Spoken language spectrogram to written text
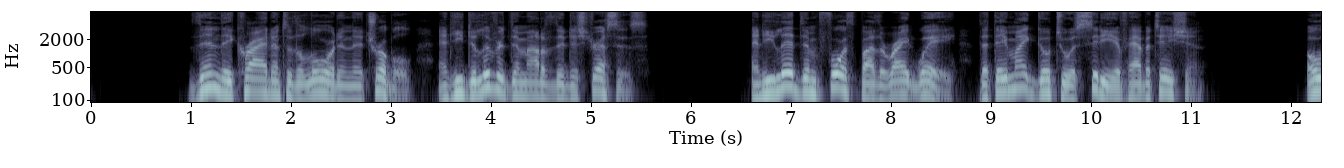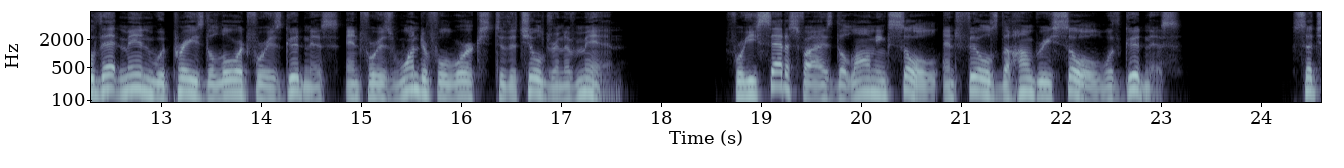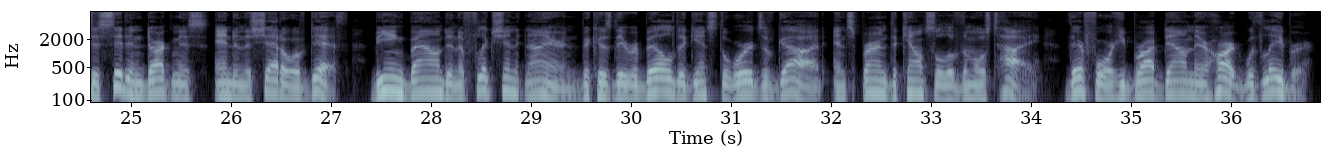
Then they cried unto the Lord in their trouble, and he delivered them out of their distresses. And he led them forth by the right way, that they might go to a city of habitation. Oh, that men would praise the Lord for his goodness and for his wonderful works to the children of men. For he satisfies the longing soul and fills the hungry soul with goodness. Such as sit in darkness and in the shadow of death, being bound in affliction and iron because they rebelled against the words of God and spurned the counsel of the Most High, therefore he brought down their heart with labor.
